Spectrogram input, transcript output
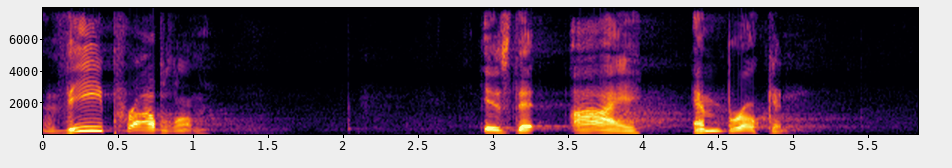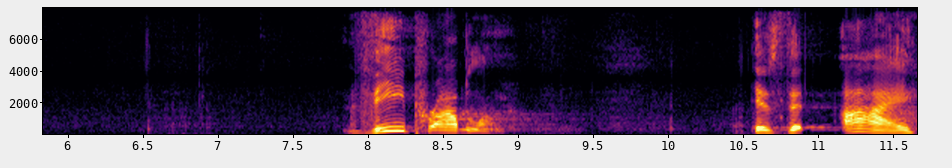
The problem is that I am broken. The problem is that I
